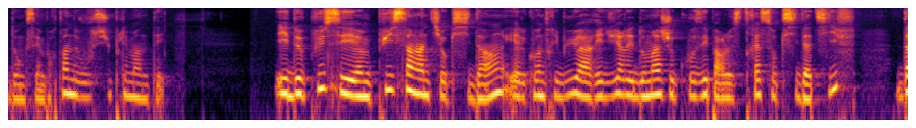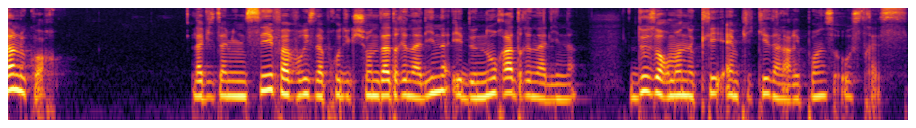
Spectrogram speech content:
Donc c'est important de vous supplémenter. Et de plus, c'est un puissant antioxydant et elle contribue à réduire les dommages causés par le stress oxydatif dans le corps. La vitamine C favorise la production d'adrénaline et de noradrénaline, deux hormones clés impliquées dans la réponse au stress.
